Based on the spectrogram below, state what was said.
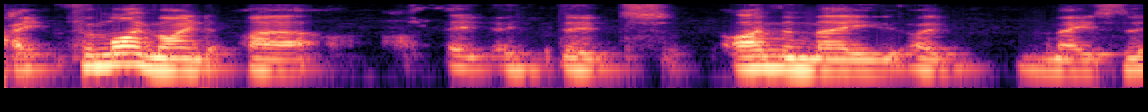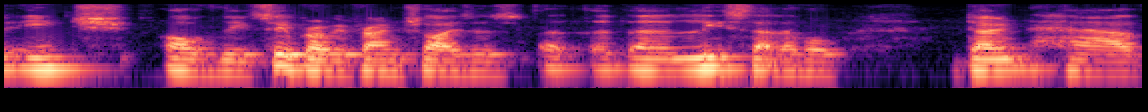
I, for my mind, uh, it, it, it's I'm amazed, amazed that each of the Super Rugby franchises, at, at least that level, don't have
